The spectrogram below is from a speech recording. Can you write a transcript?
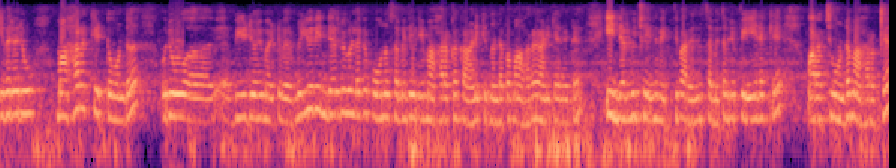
ഇവരൊരു മഹറൊക്കെ ഇട്ടുകൊണ്ട് ഒരു വീഡിയോയുമായിട്ട് വരുന്നു. ഈ ഒരു ഇന്റർവ്യൂകളിലൊക്കെ പോകുന്ന സമയത്ത് ഇവർ മഹറൊക്കെ കാണിക്കുന്നുണ്ട്. അപ്പോൾ മഹർ കാണിക്കാനായിട്ട് ഈ ഇന്റർവ്യൂ ചെയ്യുന്ന വ്യക്തി പറയുന്ന സമയത്ത് അവർ പേരൊക്കെ മറച്ചുകൊണ്ട് മഹറൊക്കെ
